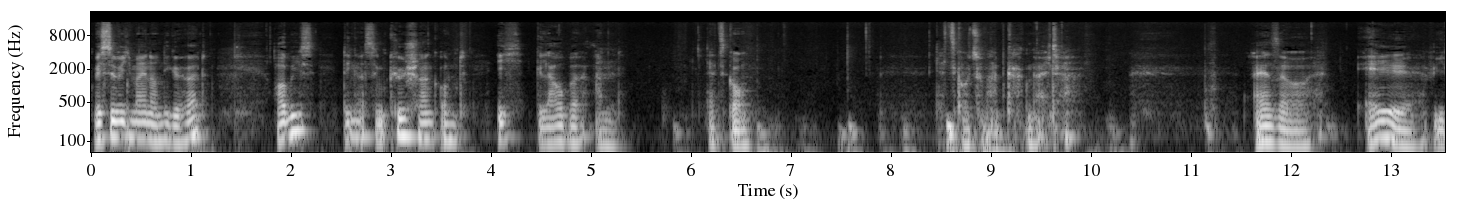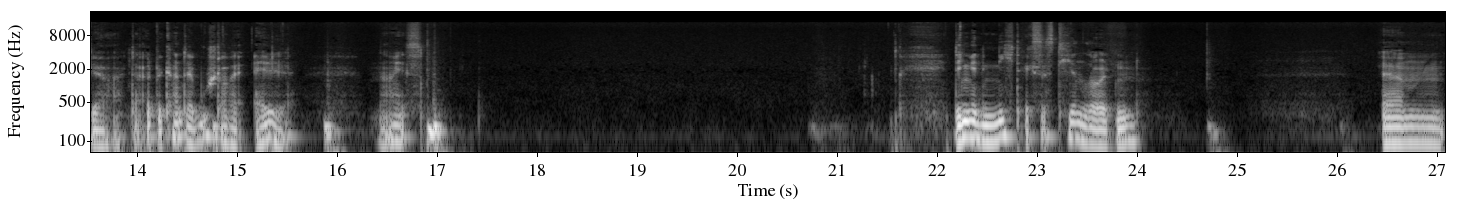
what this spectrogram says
wisst ihr, wie ich meine, noch nie gehört? Hobbys, Dinge aus dem Kühlschrank und ich glaube an. Let's go. Let's go zum Abkacken, Alter. Also, L wieder. Der altbekannte Buchstabe L. Nice. Dinge, die nicht existieren sollten. Ähm,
